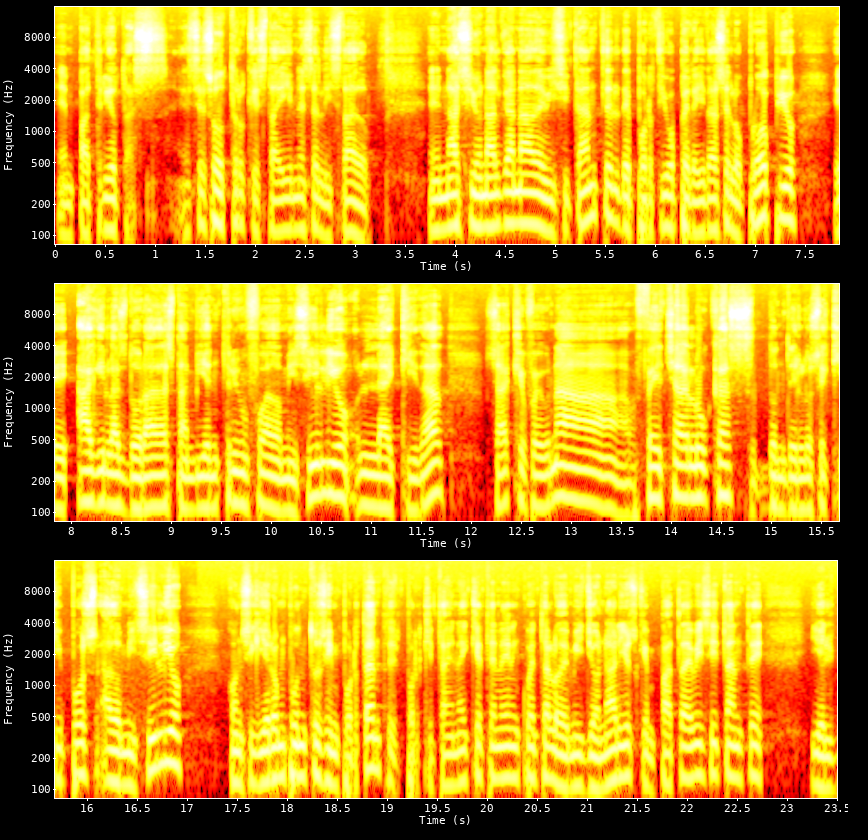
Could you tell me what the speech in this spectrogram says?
en Patriotas. Ese es otro que está ahí en ese listado. Eh, Nacional gana de visitante, el Deportivo Pereira hace lo propio, eh, Águilas Doradas también triunfo a domicilio, La Equidad, o sea que fue una fecha, Lucas, donde los equipos a domicilio consiguieron puntos importantes, porque también hay que tener en cuenta lo de Millonarios que empata de visitante y el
